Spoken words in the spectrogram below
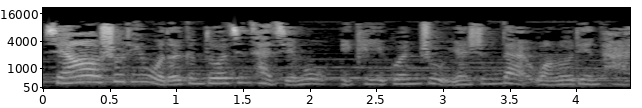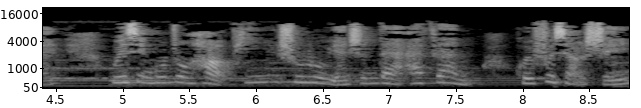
想要收听我的更多精彩节目，你可以关注原声带网络电台微信公众号，拼音输入原声带 FM，回复小谁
